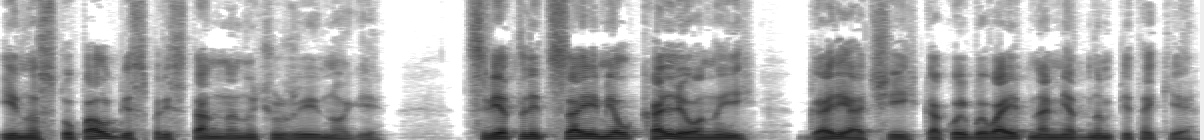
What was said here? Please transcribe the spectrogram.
и наступал беспрестанно на чужие ноги. Цвет лица имел каленый, горячий, какой бывает на медном пятаке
